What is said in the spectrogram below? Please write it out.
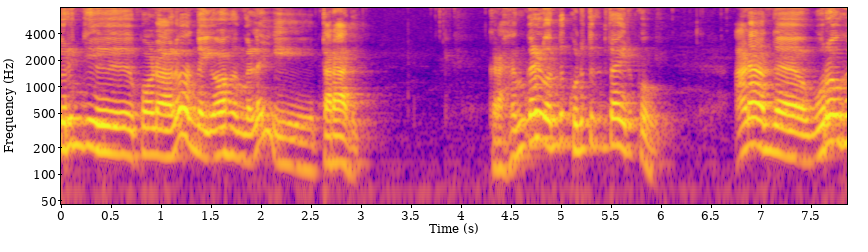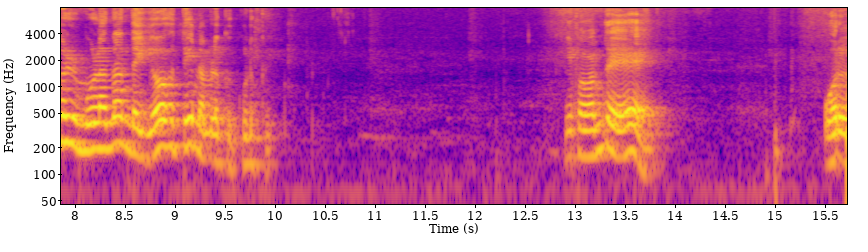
பிரிஞ்சு போனாலும் அந்த யோகங்களை தராது. கிரகங்கள் வந்து கொடுத்துக்கிட்டு தான் இருக்கும். ஆனால் அந்த உறவுகள் மூலம்தான் அந்த யோகத்தை நம்மளுக்கு கொடுக்கு. இப்போ வந்து ஒரு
